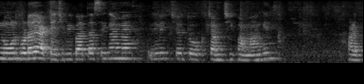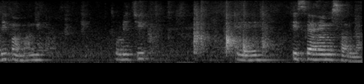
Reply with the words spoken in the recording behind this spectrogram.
ਨੂਣ ਥੋੜਾ ਜਿਹਾ ਆਟੇ 'ਚ ਵੀ ਪਾਤਾ ਸੀਗਾ ਮੈਂ, ਇਹਦੇ ਵਿੱਚ ਦੋ ਕੁ ਚਮਚੀ ਪਾਵਾਂਗੇ, ਹਲਦੀ ਪਾਵਾਂਗੇ ਥੋੜੀ ਜਿਹੀ ਤੇ ਪਿਸਿਆ ਹੋਇਆ ਮਸਾਲਾ।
